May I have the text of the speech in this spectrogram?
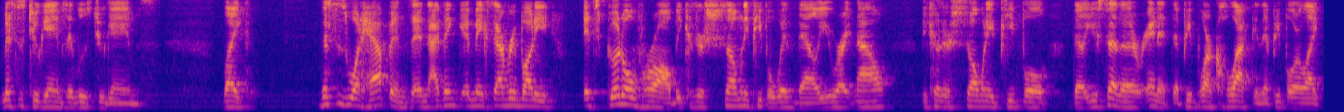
Misses two games. They lose two games. Like this is what happens and i think it makes everybody it's good overall because there's so many people with value right now because there's so many people that you said that are in it that people are collecting that people are like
